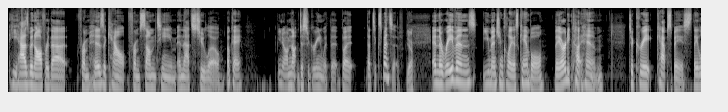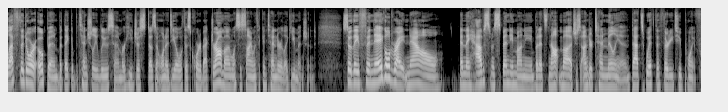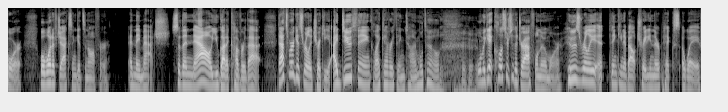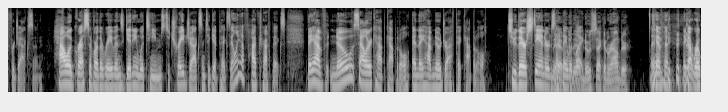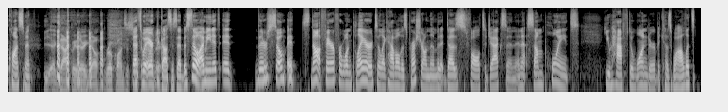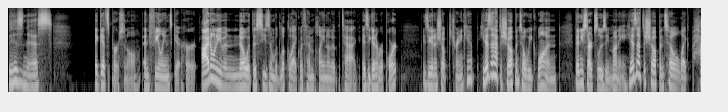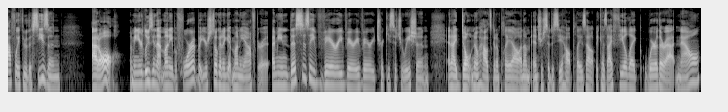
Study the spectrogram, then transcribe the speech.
He has been offered that from his account from some team, and that's too low. Okay. You know, I'm not disagreeing with it, but that's expensive. Yeah. And the Ravens, you mentioned Calais Campbell, they already cut him to create cap space. They left the door open, but they could potentially lose him, or he just doesn't want to deal with this quarterback drama and wants to sign with a contender, like you mentioned. So they've finagled right now, and they have some spending money, but it's not much. It's under 10 million. That's with the 32.4. Well, what if Jackson gets an offer? And they match. So then now you got to cover that. That's where it gets really tricky. I do think, like everything, time will tell. when we get closer to the draft, we'll know more. Who's really uh, thinking about trading their picks away for Jackson? How aggressive are the Ravens getting with teams to trade Jackson to get picks? They only have five draft picks. They have no salary cap capital and they have no draft pick capital to their standards that have- they would have like. no second rounder. they have they got Roquan Smith. Yeah, exactly. There you go. Roquan's a second That's what Eric rounder. DeCosta said. But still, I mean, it it there's so it's not fair for one player to like have all this pressure on them, but it does fall to Jackson. And at some point, you have to wonder because while it's business, it gets personal and feelings get hurt. I don't even know what this season would look like with him playing under the tag. Is he going to report? Is he going to show up to training camp? He doesn't have to show up until week one. Then he starts losing money. He doesn't have to show up until like halfway through the season at all. I mean, you're losing that money before it, but you're still going to get money after it. I mean, this is a very, very, very tricky situation. And I don't know how it's going to play out. And I'm interested to see how it plays out because I feel like where they're at now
